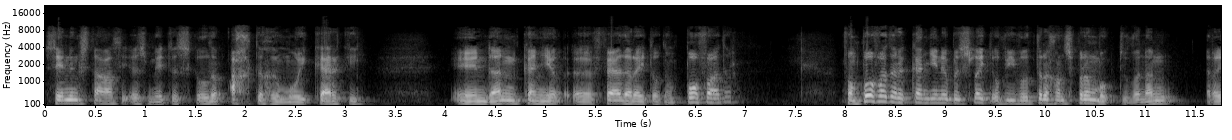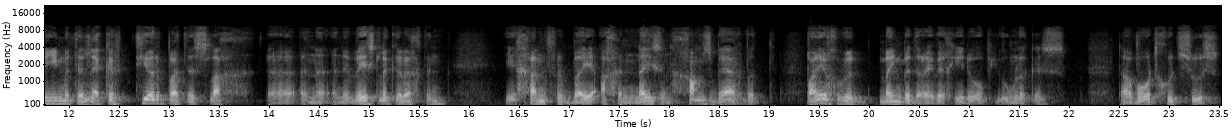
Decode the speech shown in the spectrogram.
sendingstasie is met 'n skilderagtige mooi kerkie. En dan kan jy uh, verder ry tot 'n Pofadder. Van Pofadder kan jy nou besluit of jy wil terug aan Springbok toe, want dan ry jy met 'n lekker teerpad 'n slag uh, in 'n in 'n westelike rigting. Jy gaan verby Aggeneys en Gamsberg wat baie groot mynbedrywighede op die oomblik is. Daar word goed soos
